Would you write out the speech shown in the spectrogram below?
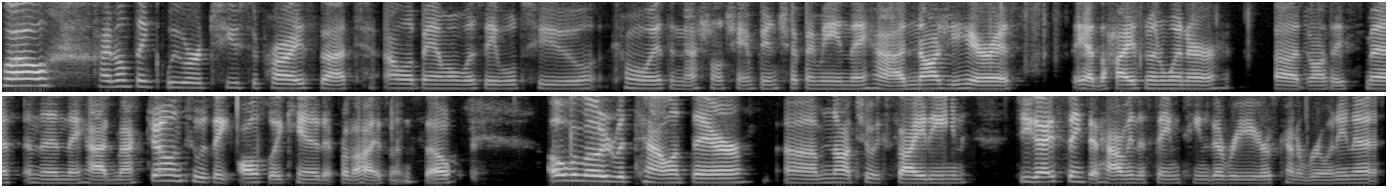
Well, I don't think we were too surprised that Alabama was able to come away with the national championship. I mean, they had Najee Harris, they had the Heisman winner, uh, DeVonta Smith, and then they had Mac Jones, who was a, also a candidate for the Heisman. So, overloaded with talent there. Um, not too exciting. Do you guys think that having the same teams every year is kind of ruining it?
